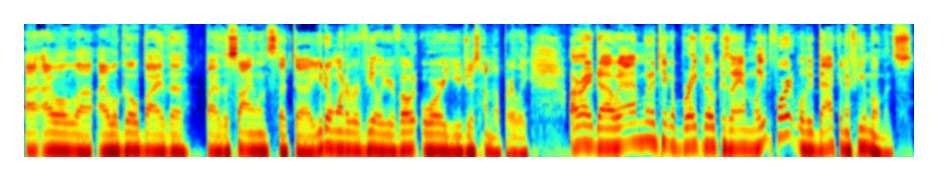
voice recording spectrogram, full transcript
I, I will uh, I will go by the by the silence that uh, you don't want to reveal your vote or you just hung up early. All right, uh, I'm going to take a break though because I am late for it. We'll be back in a few moments.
